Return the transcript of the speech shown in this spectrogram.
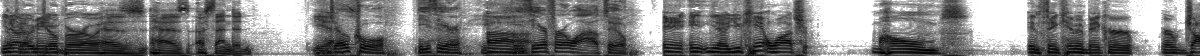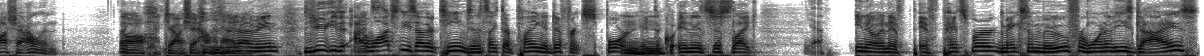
You know Joe, what I mean? Joe Burrow has has ascended. Yes. Joe Cool. He's here. Uh, he's here for a while, too. and, and, you know, you can't watch Mahomes and think him and Baker or Josh Allen. oh, Josh Allen. You Had know what I a- mean? You, you I watch these other teams and it's like they're playing a different sport, at the, mm-hmm. and it's just like Yeah. You know. And if if Pittsburgh makes a move for one of these guys,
